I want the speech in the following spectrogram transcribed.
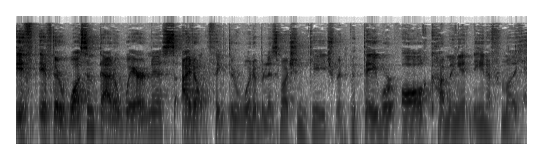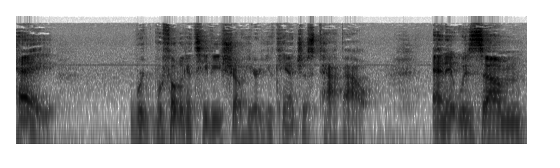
if, if there wasn't that awareness, I don't think there would have been as much engagement. But they were all coming at Nina from like, hey, we're, we're filming a TV show here. You can't just tap out. And it was um,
